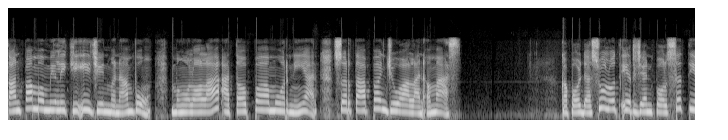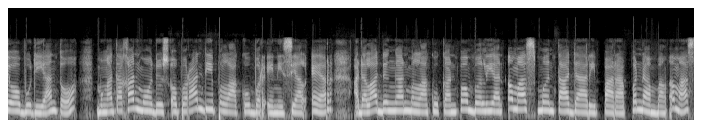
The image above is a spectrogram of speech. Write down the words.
tanpa memiliki izin menampung, mengelola atau pemurnian, serta penjualan emas. Kapolda Sulut Irjen Pol Setio Budianto mengatakan modus operandi pelaku berinisial R adalah dengan melakukan pembelian emas mentah dari para penambang emas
